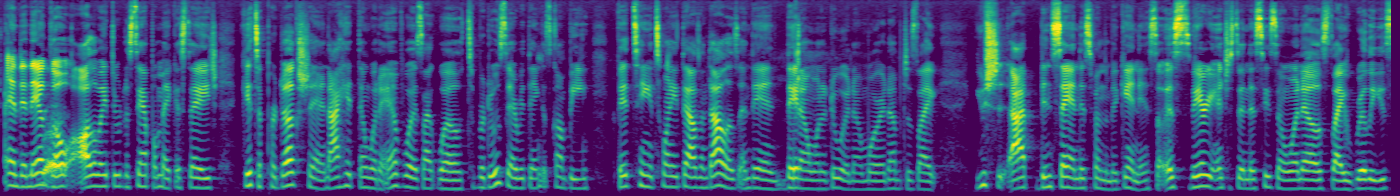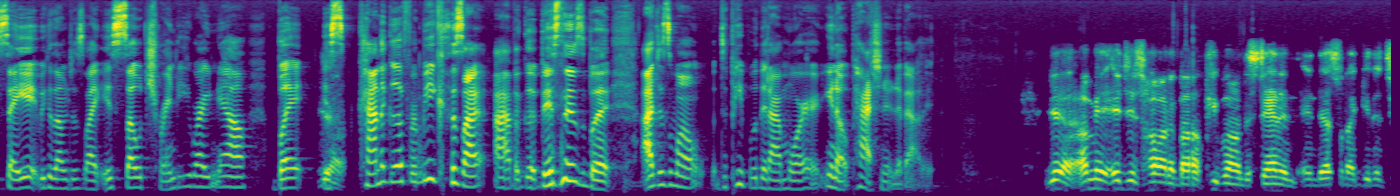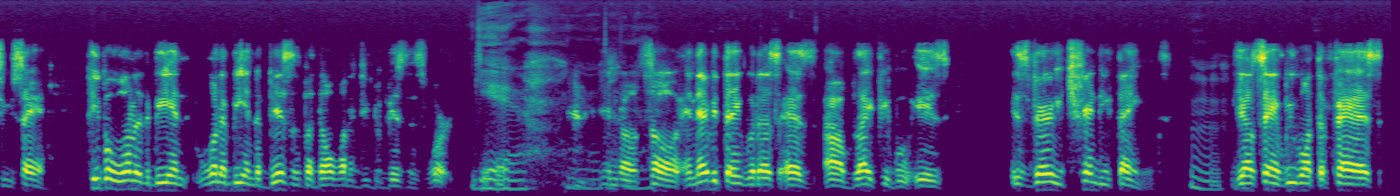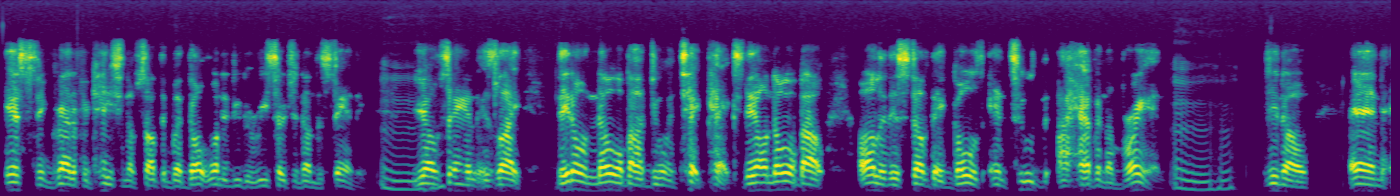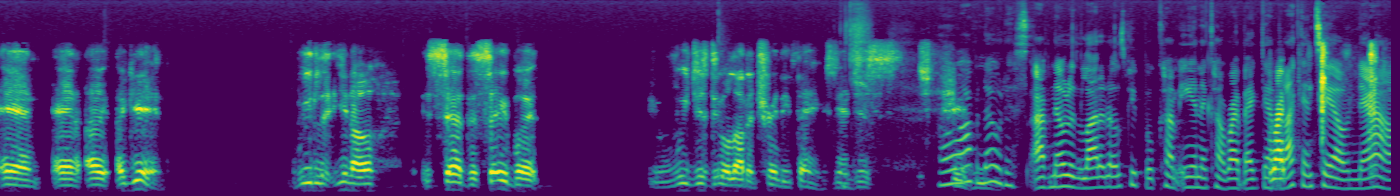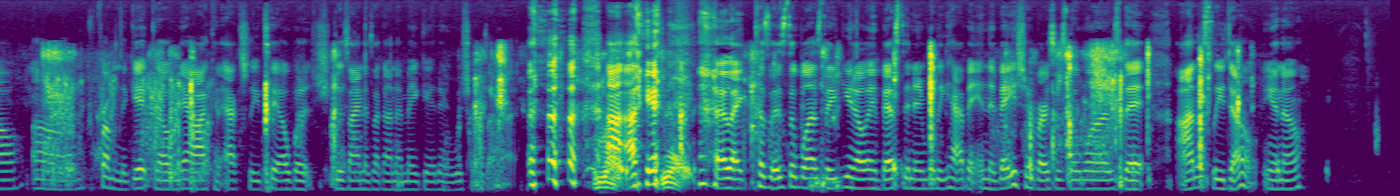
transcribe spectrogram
and then they'll go all the way through the sample making stage, get to production. And I hit them with an invoice like, well, to produce everything, it's gonna be fifteen, twenty thousand dollars, and then they don't want to do it no more. And I'm just like, you should. I've been saying this from the beginning, so it's very interesting to see someone else like really say it because I'm just like, it's so trendy right now, but Yeah. it's kind of good for me because I, I have a good business, but I just want the people that are more, you know, passionate about it. Yeah, I mean, it's just hard about people understanding, and that's what I get into saying. People wanted to be in want to be in the business, but don't want to do the business work. Yeah. You know, so and everything with us as our black people is is very trendy things. Mm, You know what I'm saying? We want the fast, instant gratification of something, but don't want to do the research and understanding. mm, You know what I'm saying? It's like they don't know about doing tech packs. They don't know about all of this stuff that goes into uh, having a brand. mm-hmm. You know, and and and uh, again, we you know, it's sad to say, but we just do a lot of trendy things and just. Oh, I've noticed. I've noticed a lot of those people come in and come right back down. But I can tell now, um, from the get go, now I can actually tell which designers are gonna make it and which ones are not. I, I, like because it's the ones that you know investing in and really having innovation versus the ones that honestly don't. You know,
